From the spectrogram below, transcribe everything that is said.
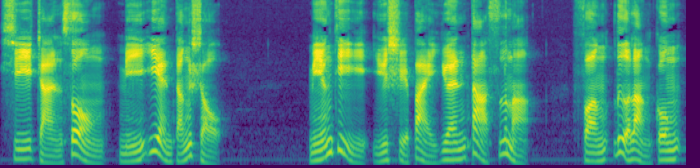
悉斩宋弥燕等首。明帝于是拜渊大司马，封乐浪公，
